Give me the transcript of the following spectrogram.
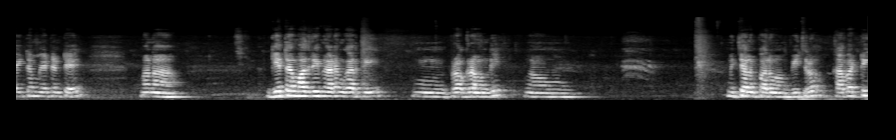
ఐటమ్ ఏంటంటే మన గీతా మాధురి మేడం గారిది ప్రోగ్రాం ఉంది. ముత్యాలంపాలెం బీచ్లో కాబట్టి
